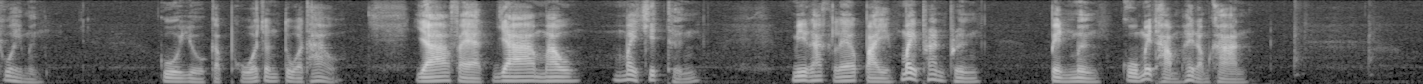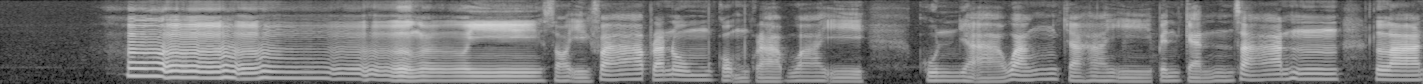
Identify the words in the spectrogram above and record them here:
ช่วยมึง กูอยู่กับผัวจนตัวเท่า ยาแฝดยาเมาไม่คิดถึง มีรักแล้วไปไม่พรั่นพรึง เป็นมึงกูไม่ทำให้รำคาญเงยซอยฟ้าประนมก้มกราบไหวคุณอย่าหวังจะให้เป็นแก่นสารหลาน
